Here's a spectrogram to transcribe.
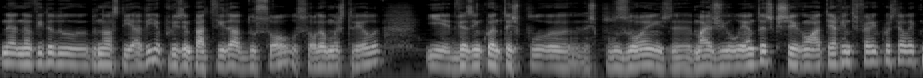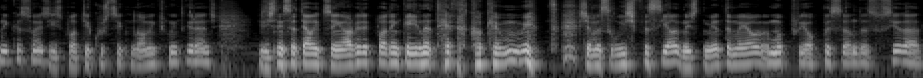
na, na vida do, do, nosso dia a dia. Por exemplo, a atividade do Sol. O Sol é uma estrela e de vez em quando tem explosões eh, mais violentas que chegam à Terra e interferem com as telecomunicações. E isso pode ter custos económicos muito grandes. Existem satélites em órbita que podem cair na Terra a qualquer momento. Chama-se lixo espacial. Neste momento também é uma preocupação da sociedade.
